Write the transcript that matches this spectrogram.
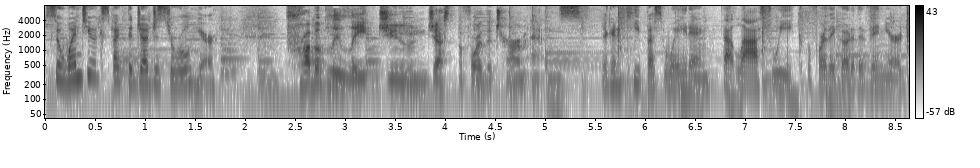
So, when do you expect the judges to rule here? Probably late June, just before the term ends. They're going to keep us waiting that last week before they go to the vineyard.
